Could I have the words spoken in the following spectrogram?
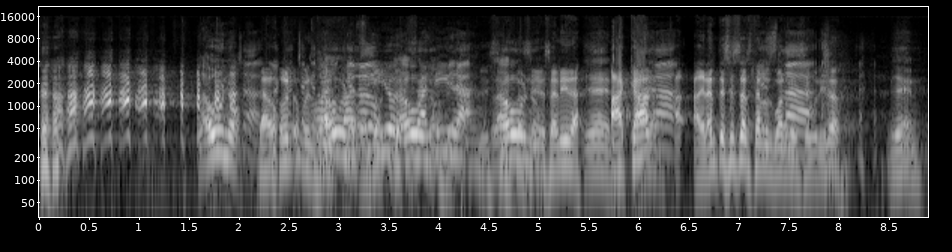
La 1. La 1, pues la 1. La 1. Salida. La 1. de salida. Bien, Acá, adelante César, están los guardias de seguridad. Bien.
